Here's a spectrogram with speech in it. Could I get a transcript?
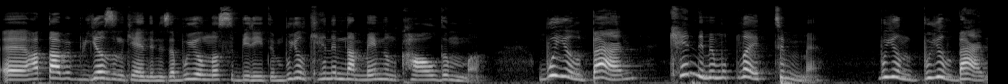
e, hatta bir yazın kendinize bu yıl nasıl biriydim? Bu yıl kendimden memnun kaldım mı? Bu yıl ben kendimi mutlu ettim mi? Bu yıl bu yıl ben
